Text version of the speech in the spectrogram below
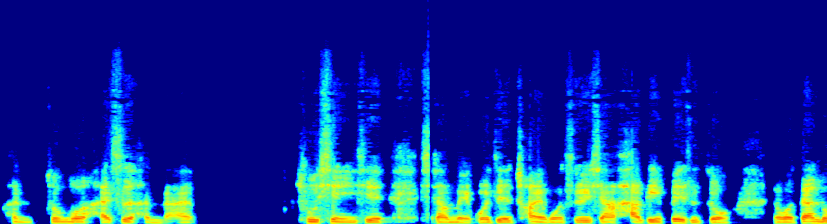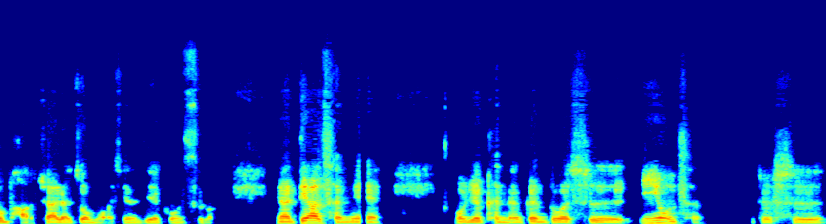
很中国还是很难出现一些像美国这些创业公司，就像 Hugging Face 这种能够单独跑出来来做模型的这些公司吧。那第二层面，我觉得可能更多是应用层，就是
